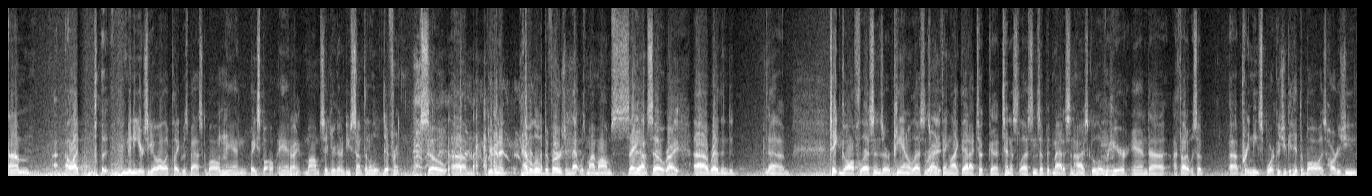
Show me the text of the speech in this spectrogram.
Um, all I many years ago, all I played was basketball mm -hmm. and baseball, and right. mom said you're going to do something a little different. so um, you're going to have a little diversion. That was my mom's saying. Yeah, so right. uh, rather than to um, take golf lessons or piano lessons right. or anything like that, I took uh, tennis lessons up at Madison High School over mm -hmm. here, and uh, I thought it was a uh, pretty neat sport because you could hit the ball as hard as you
